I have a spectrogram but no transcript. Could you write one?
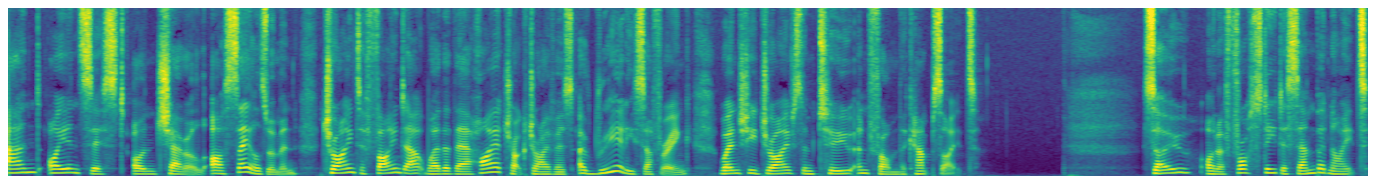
And I insist on Cheryl, our saleswoman, trying to find out whether their hire truck drivers are really suffering when she drives them to and from the campsite. So, on a frosty December night,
